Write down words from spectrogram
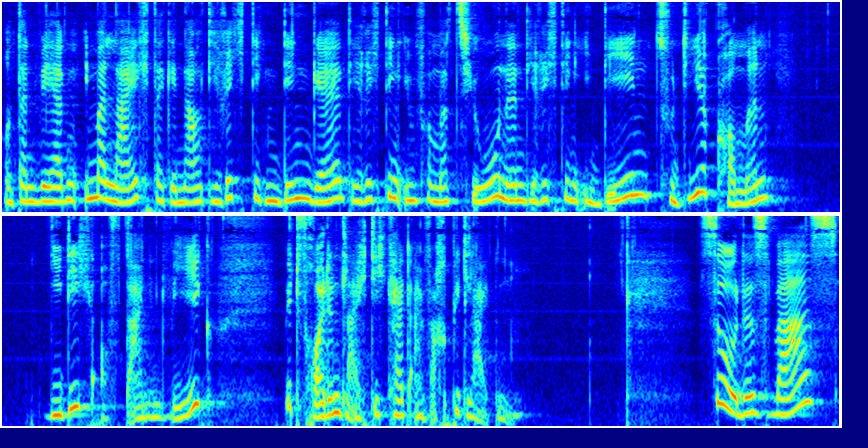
und dann werden immer leichter genau die richtigen Dinge, die richtigen Informationen, die richtigen Ideen zu dir kommen, die dich auf deinen Weg mit Freude und Leichtigkeit einfach begleiten. So, das war's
